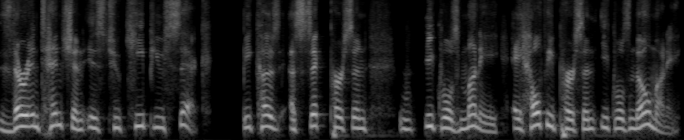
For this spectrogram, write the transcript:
Their intention is to keep you sick because a sick person equals money, a healthy person equals no money.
